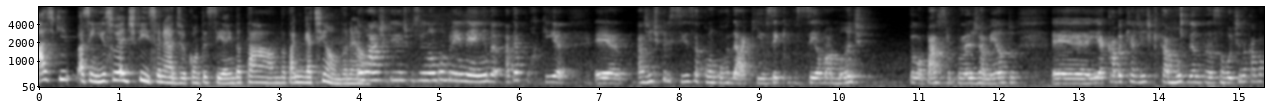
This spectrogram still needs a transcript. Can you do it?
Acho que, assim, isso é difícil, né, de acontecer. Ainda tá, ainda tá engateando, né? Eu acho que as pessoas não compreendem ainda, até porque é, a gente precisa concordar aqui. Eu sei que você é uma amante pela parte do planejamento é, e acaba que a gente que está muito dentro dessa rotina acaba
